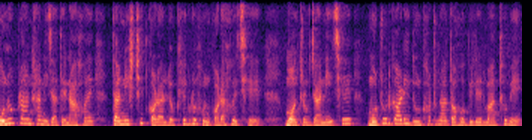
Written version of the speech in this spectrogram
কোনো প্রাণহানি যাতে না হয়, তা নিশ্চিত করার লক্ষ্যে গ্রহণ করা হয়েছে। মন্ত্রক জানিয়েছে, মোটর গাড়ি দুর্ঘটনা তহবিলের মাধ্যমে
